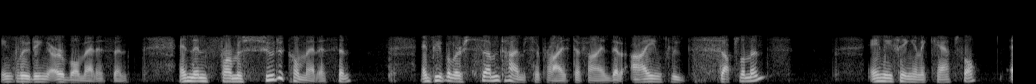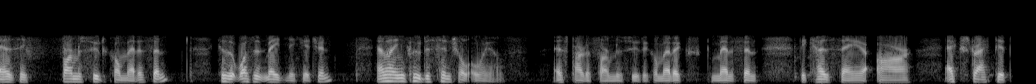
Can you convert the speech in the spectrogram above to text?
including herbal medicine, and then pharmaceutical medicine. And people are sometimes surprised to find that I include supplements, anything in a capsule, as a pharmaceutical medicine, because it wasn't made in the kitchen. And I include essential oils as part of pharmaceutical medic- medicine because they are extracted,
